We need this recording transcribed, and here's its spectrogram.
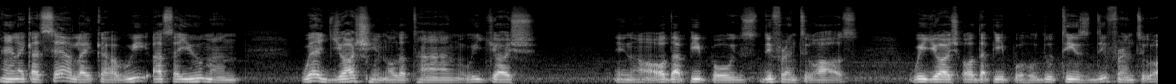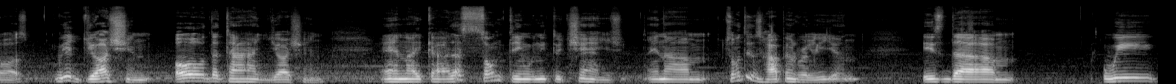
and like I said, like uh, we as a human we're judging all the time. We judge, you know, other people who's different to us. We judge other people who do things different to us. We're judging all the time, judging, and like uh, that's something we need to change. And um, something's happened. Religion is that um, we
